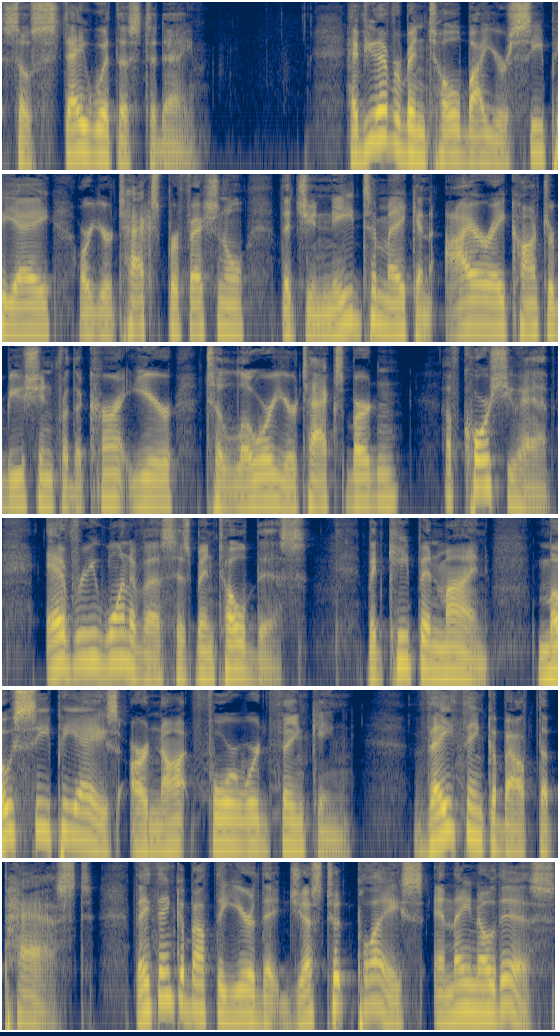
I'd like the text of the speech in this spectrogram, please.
So stay with us today. Have you ever been told by your CPA or your tax professional that you need to make an IRA contribution for the current year to lower your tax burden? Of course you have. Every one of us has been told this. But keep in mind, most CPAs are not forward thinking. They think about the past. They think about the year that just took place, and they know this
